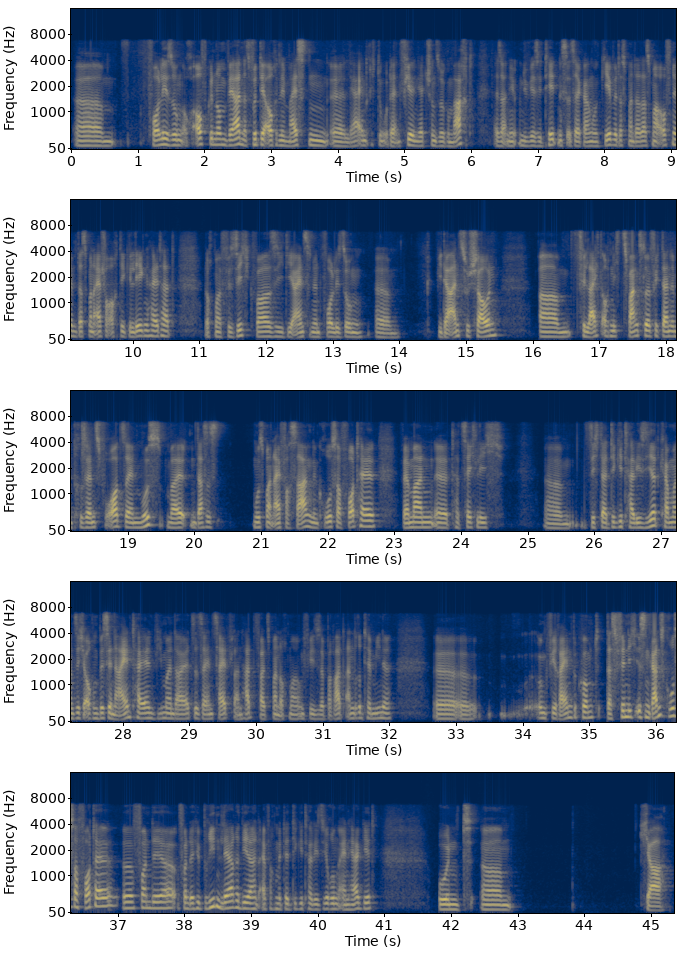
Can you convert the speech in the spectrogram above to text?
ähm, Vorlesungen auch aufgenommen werden. Das wird ja auch in den meisten äh, Lehreinrichtungen oder in vielen jetzt schon so gemacht. Also an den Universitäten ist es ja gang und gäbe, dass man da das mal aufnimmt, dass man einfach auch die Gelegenheit hat, nochmal für sich quasi die einzelnen Vorlesungen ähm, wieder anzuschauen. Ähm, vielleicht auch nicht zwangsläufig dann in Präsenz vor Ort sein muss, weil das ist, muss man einfach sagen, ein großer Vorteil, wenn man äh, tatsächlich ähm, sich da digitalisiert, kann man sich auch ein bisschen einteilen, wie man da jetzt seinen Zeitplan hat, falls man auch mal irgendwie separat andere Termine äh, irgendwie reinbekommt. Das finde ich ist ein ganz großer Vorteil äh, von, der, von der hybriden Lehre, die dann einfach mit der Digitalisierung einhergeht. Und ähm, ja,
